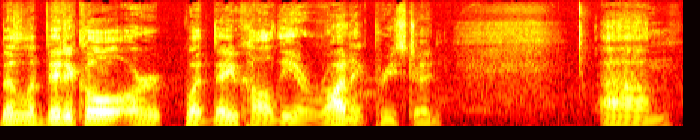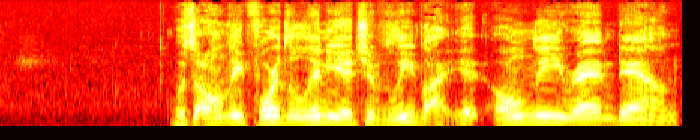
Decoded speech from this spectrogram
the Levitical or what they call the Aaronic priesthood, um, was only for the lineage of Levi. It only ran down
